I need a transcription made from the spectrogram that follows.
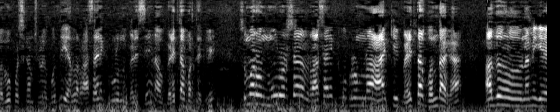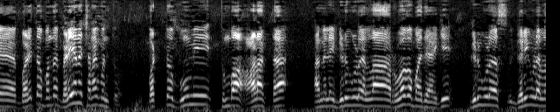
ಲಘು ಪೋಷಕಾಂಶಗಳು ಇರ್ಬೋದು, ಎಲ್ಲ ರಾಸಾಯನಿಕಗಳನ್ನು ಬೆಳೆಸಿ ನಾವು ಬೆಳೀತಾ ಬರ್ತಿದ್ವಿ. ಸುಮಾರು ಒಂದು ಮೂರು ವರ್ಷ ರಾಸಾಯನಿಕ ಗೊಬ್ಬರನ್ನ ಹಾಕಿ ಬೆಳೀತಾ ಬಂದಾಗ ಅದು ನಮಗೆ ಬೆಳೀತಾ ಬಂದಾಗ ಬೆಳೆಯೇ ಚೆನ್ನಾಗಿ ಬಂತು. ಬಟ್ ಭೂಮಿ ತುಂಬ ಹಾಳಾಗ್ತಾ, ಆಮೇಲೆ ಗಿಡಗಳು ಎಲ್ಲ ರೋಗ ಬಾಧೆಯಾಗಿ ಗಿಡಗಳ ಗರಿಗಳೆಲ್ಲ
